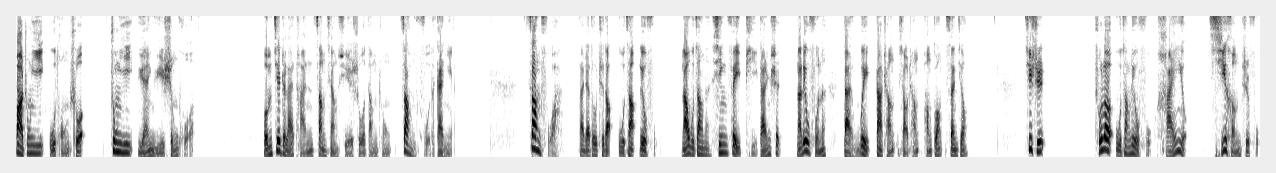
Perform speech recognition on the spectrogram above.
华中医吴桐说：“中医源于生活。”我们接着来谈藏象学说当中脏腑的概念。脏腑啊，大家都知道五脏六腑，哪五脏呢？心、肺、脾、肝、肾。哪六腑呢？胆、胃、大肠、小肠、膀胱、三焦。其实，除了五脏六腑，还有奇恒之腑，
